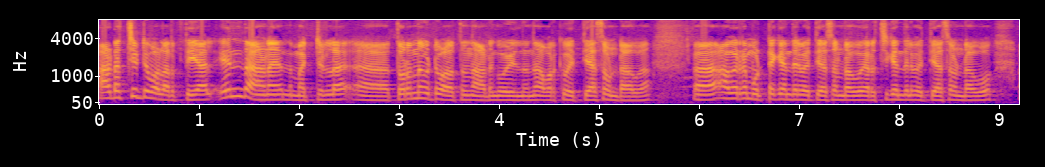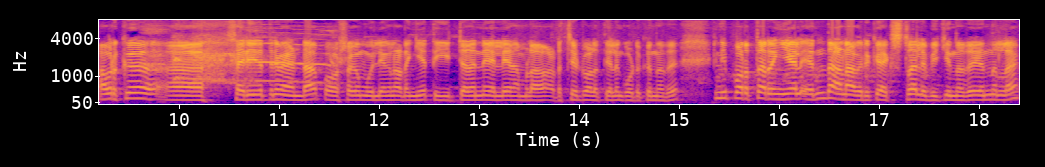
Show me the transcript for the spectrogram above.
അടച്ചിട്ട് വളർത്തിയാൽ എന്താണ് മറ്റുള്ള തുറന്നു വിട്ട് വളർത്തുന്ന നാടൻ കോഴിയിൽ നിന്ന് അവർക്ക് വ്യത്യാസം ഉണ്ടാവുക? അവരുടെ മുട്ടയ്ക്ക് എന്തെങ്കിലും വ്യത്യാസം ഉണ്ടാവുമോ? ഇറച്ചിക്ക് എന്തെങ്കിലും വ്യത്യാസം ഉണ്ടാവുമോ? അവർക്ക് ശരീരത്തിന് വേണ്ട പോഷക മൂല്യങ്ങൾ അടങ്ങിയ തീറ്റ തന്നെയല്ലേ നമ്മൾ അടച്ചിട്ട് വളർത്തിയാലും കൊടുക്കുന്നത്. ഇനി പുറത്തിറങ്ങിയാൽ എന്താണ് അവർക്ക് എക്സ്ട്രാ ലഭിക്കുന്നത് എന്നുള്ള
